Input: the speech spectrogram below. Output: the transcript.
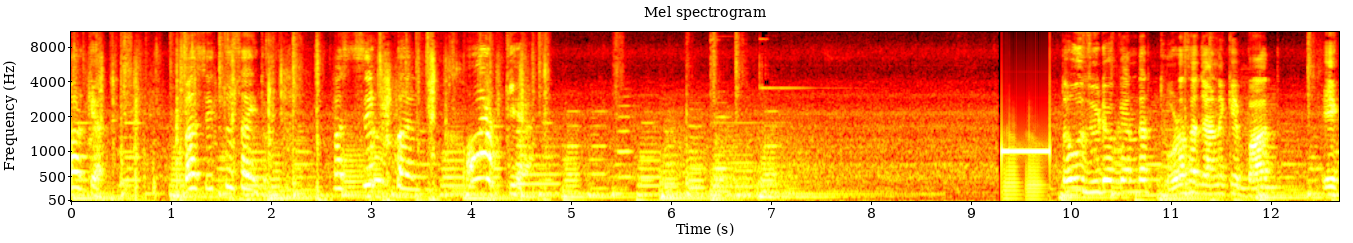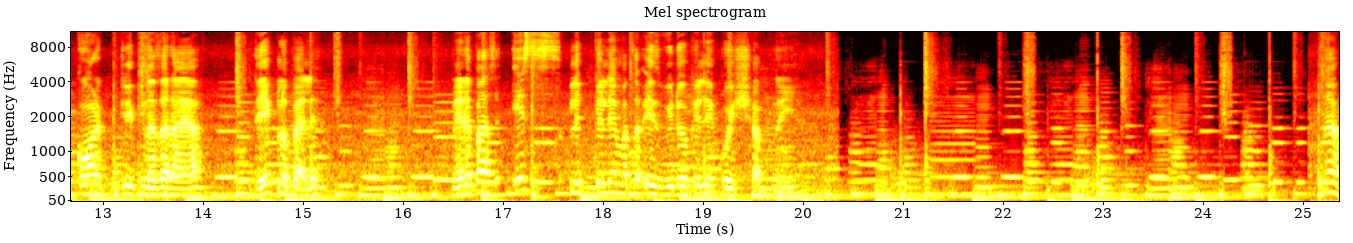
और क्या? बस इतना सही तो। बस सिंपल। और क्या? तो उस वीडियो के अंदर थोड़ा सा जाने के बाद एक और क्लिप नज़र आया। देख लो पहले। मेरे पास इस क्लिप के लिए मतलब इस वीडियो के लिए कोई शब्द नहीं है। ना।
